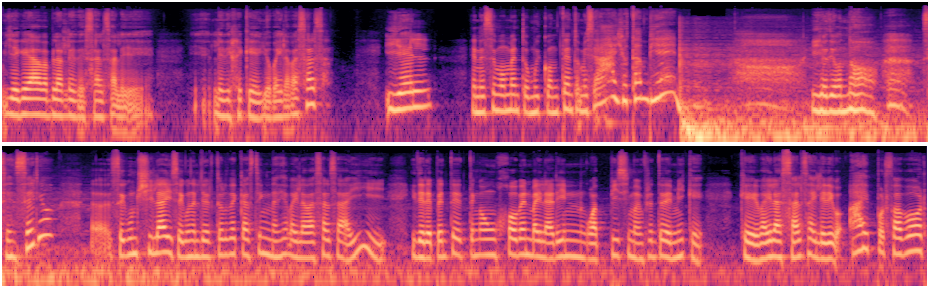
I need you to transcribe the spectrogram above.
llegué a hablarle de salsa, le, le dije que yo bailaba salsa. Y él, en ese momento muy contento, me dice, ah, yo también. Y yo digo, no, ¿en serio? Ah, según Sheila y según el director de casting, nadie bailaba salsa ahí. Y, de repente tengo un joven bailarín guapísimo enfrente de mí que, que baila salsa y le digo, ay, por favor,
